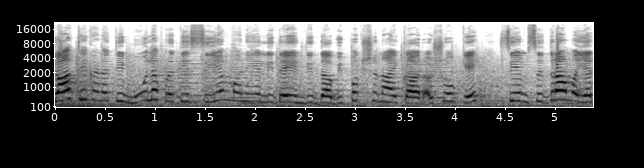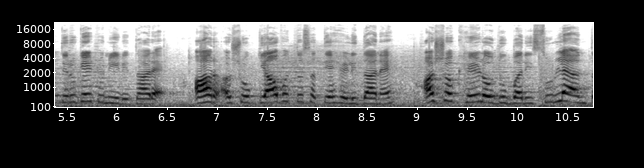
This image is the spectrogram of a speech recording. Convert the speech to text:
ಜಾತಿ ಗಣತಿ ಮೂಲ ಪ್ರತಿ ಸಿಎಂ ಮನೆಯಲ್ಲಿದೆ ಎಂದಿದ್ದ ವಿಪಕ್ಷ ನಾಯಕ ಆರ್ ಅಶೋಕ್ಗೆ ಸಿಎಂ ಸಿದ್ದರಾಮಯ್ಯ ತಿರುಗೇಟು ನೀಡಿದ್ದಾರೆ. ಆರ್ ಅಶೋಕ್ ಯಾವತ್ತು ಸತ್ಯ ಹೇಳಿದ್ದಾನೆ. ಅಶೋಕ್ ಹೇಳೋದು ಬರೀ ಸುಳ್ಳೆ ಅಂತ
